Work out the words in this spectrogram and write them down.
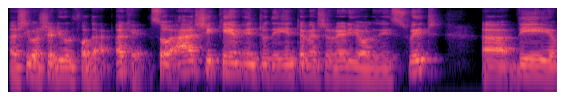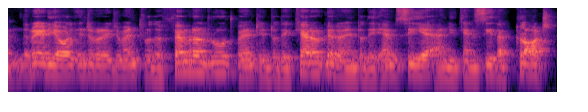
Uh, she was scheduled for that. Okay, so as she came into the interventional radiology suite, uh, the um, radial intervention went through the femoral route, went into the carotid and into the MCA, and you can see the clot,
